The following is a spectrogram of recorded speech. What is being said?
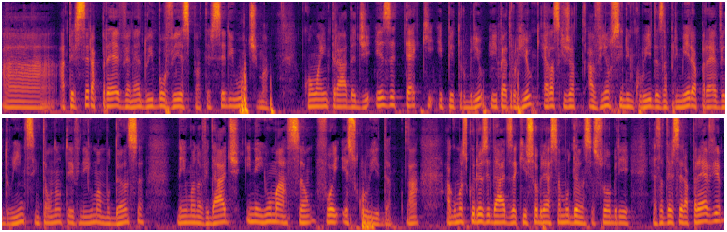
a, a terceira prévia né, do Ibovespa, a terceira e última, com a entrada de Ezetec e Petrobril e PetroRio, elas que já haviam sido incluídas na primeira prévia do índice, então não teve nenhuma mudança, nenhuma novidade e nenhuma ação foi excluída. Tá? Algumas curiosidades aqui sobre essa mudança, sobre essa terceira prévia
